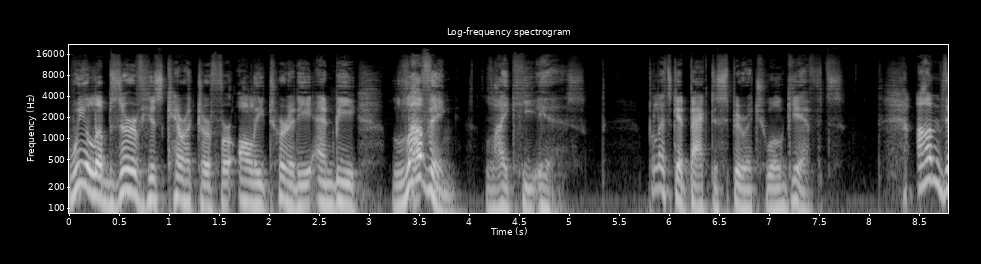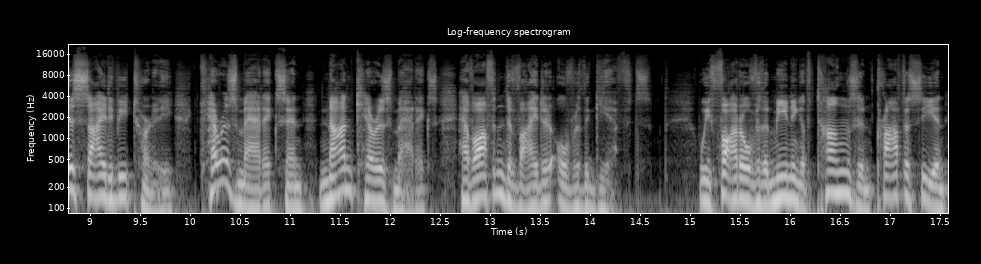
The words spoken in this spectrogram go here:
we'll observe his character for all eternity and be loving like he is. But let's get back to spiritual gifts. On this side of eternity, charismatics and non charismatics have often divided over the gifts. We fought over the meaning of tongues and prophecy and,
